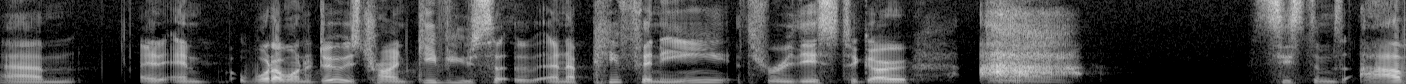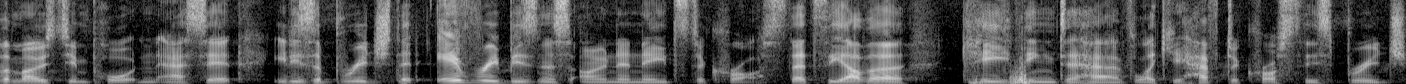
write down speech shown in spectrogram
Um, and, and what I want to do is try and give you an epiphany through this to go, ah, Systems are the most important asset. It is a bridge that every business owner needs to cross. That's the other key thing to have. Like, you have to cross this bridge.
